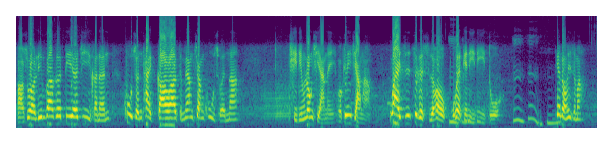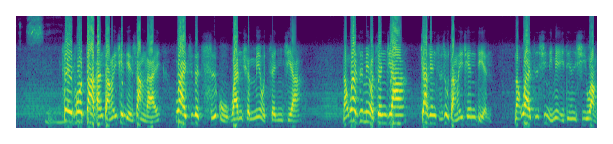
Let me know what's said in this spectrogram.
啊，说联发科第二季可能库存太高啊，怎么样降库存呢？起牛东西啊呢？我跟你讲啊，外资这个时候不会给你利多，嗯嗯嗯，听懂意思吗？这一波大盘涨了一千点上来，外资的持股完全没有增加，那外资没有增加，加权指数涨了一千点，那外资心里面一定是希望。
